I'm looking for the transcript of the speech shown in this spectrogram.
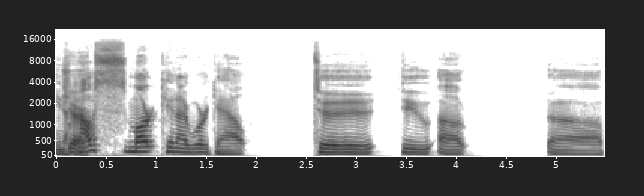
You know, Sure. how smart can I work out to to uh, uh,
